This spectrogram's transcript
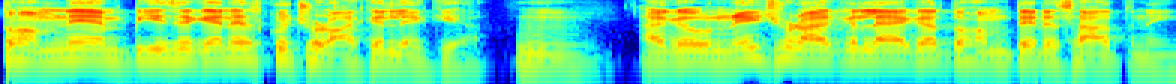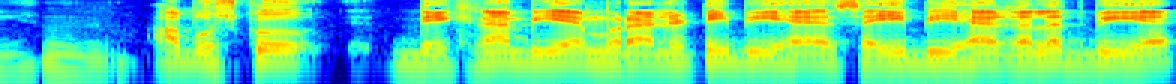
तो हमने एम से कहना इसको छुड़ा के लेके आ हम्म, अगर वो नहीं छुड़ा के लाएगा तो हम तेरे साथ नहीं है। हम्म, अब उसको देखना भी है मोरालिटी भी है सही भी है गलत भी है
